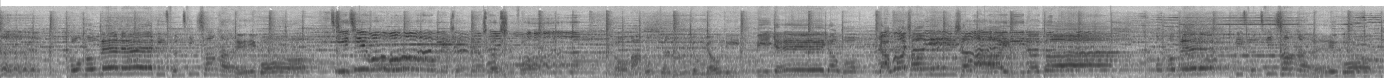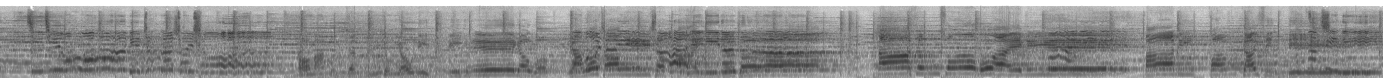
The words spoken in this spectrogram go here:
轰轰烈烈的曾经相爱过，起起我我。人中有你，你也有我，让我唱一首爱你的歌。轰轰烈烈，你曾经相爱过，起起落落，变成了传说。老马红尘，拥有你，你也有我，让我唱一首爱你的歌。在心你，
